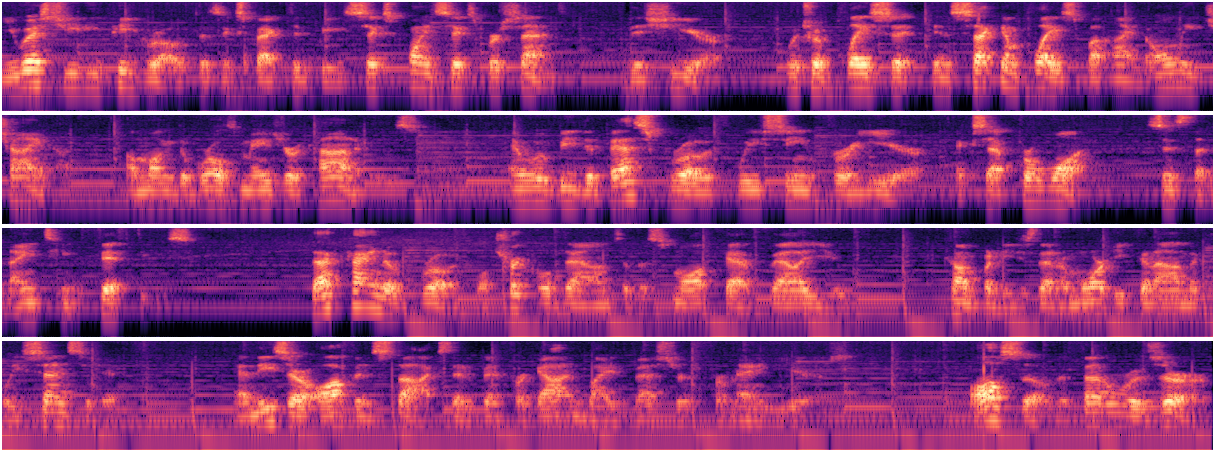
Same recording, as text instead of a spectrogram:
US GDP growth is expected to be 6.6% this year, which would place it in second place behind only China among the world's major economies, and would be the best growth we've seen for a year, except for one, since the 1950s. That kind of growth will trickle down to the small cap value companies that are more economically sensitive, and these are often stocks that have been forgotten by investors for many years. Also, the Federal Reserve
